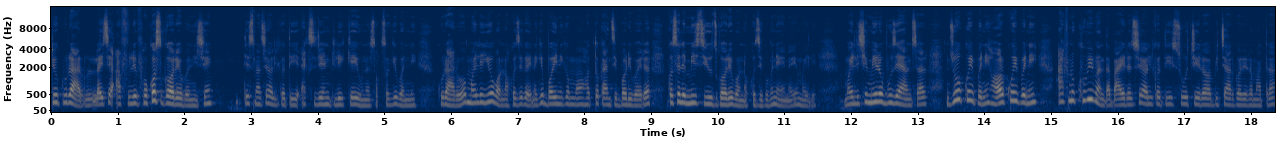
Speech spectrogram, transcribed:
त्यो कुराहरूलाई चाहिँ आफूले फोकस गऱ्यो भने चाहिँ त्यसमा चाहिँ अलिकति एक्सिडेन्टली केही हुनसक्छ कि भन्ने कुराहरू हो। मैले यो भन्न खोजेको होइन कि बहिनीको महत्त्वकाङ्क्षी बढी भएर कसैले मिसयुज गर्यो भन्न खोजेको पनि होइन है मैले। मैले चाहिँ मेरो बुझाइअनुसार जो कोही पनि हर कोही पनि आफ्नो खुबीभन्दा बाहिर चाहिँ अलिकति सोचेर विचार गरेर मात्र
